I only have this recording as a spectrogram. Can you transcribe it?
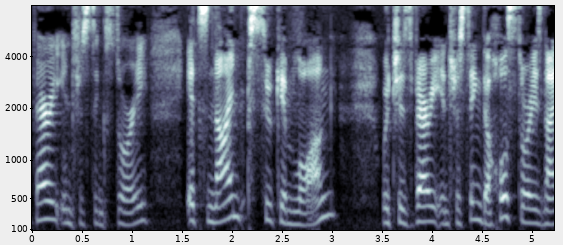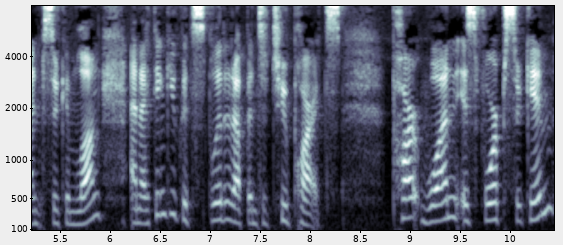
Very interesting story. It's nine psukim long, which is very interesting. The whole story is nine psukim long, and I think you could split it up into two parts. Part one is four psukim,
